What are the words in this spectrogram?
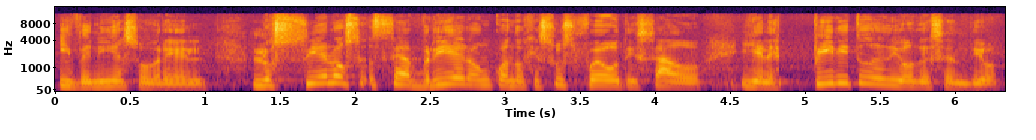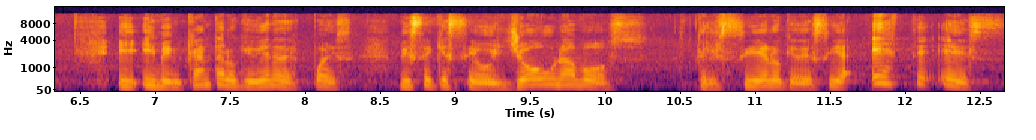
y venía sobre él. Los cielos se abrieron cuando Jesús fue bautizado y el Espíritu de Dios descendió. Y, y me encanta lo que viene después. Dice que se oyó una voz del cielo que decía, este es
